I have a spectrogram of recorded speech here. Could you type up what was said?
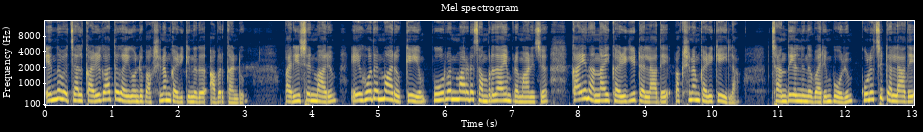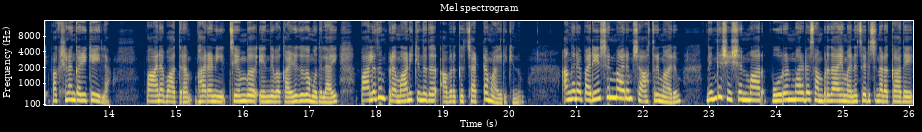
എന്നുവെച്ചാൽ കഴുകാത്ത കൈകൊണ്ട് ഭക്ഷണം കഴിക്കുന്നത് അവർ കണ്ടു. പരീശന്മാരും യഹൂദന്മാരൊക്കെയും പൂർവന്മാരുടെ സമ്പ്രദായം പ്രമാണിച്ച് കൈ നന്നായി കഴുകിയിട്ടല്ലാതെ ഭക്ഷണം കഴിക്കയില്ല. ചന്തയിൽ നിന്ന് വരുമ്പോഴും കുളിച്ചിട്ടല്ലാതെ ഭക്ഷണം കഴിക്കയില്ല. പാനപാത്രം ഭരണി ചെമ്പ് എന്നിവ കഴുകുക മുതലായി പലതും പ്രമാണിക്കുന്നത് അവർക്ക് ചട്ടമായിരിക്കുന്നു. അങ്ങനെ പരീശന്മാരും ശാസ്ത്രിമാരും നിന്റെ ശിഷ്യന്മാർ പൂർവന്മാരുടെ സമ്പ്രദായം അനുസരിച്ച് നടക്കാതെ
